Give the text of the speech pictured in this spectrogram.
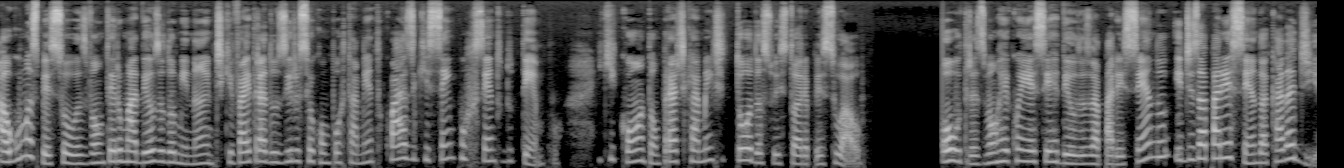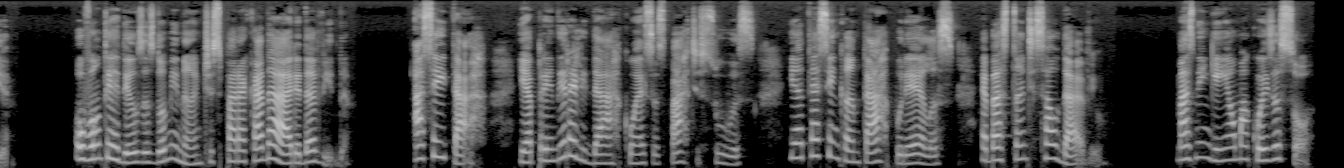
Algumas pessoas vão ter uma deusa dominante que vai traduzir o seu comportamento quase que 100% do tempo e que contam praticamente toda a sua história pessoal. Outras vão reconhecer deusas aparecendo e desaparecendo a cada dia ou vão ter deusas dominantes para cada área da vida. Aceitar e aprender a lidar com essas partes suas e até se encantar por elas é bastante saudável. Mas ninguém é uma coisa só,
